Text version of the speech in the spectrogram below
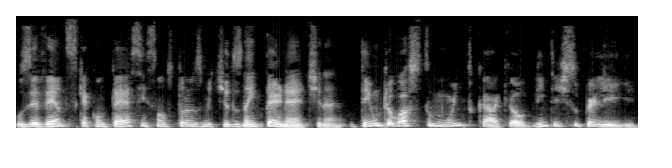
os eventos que acontecem, são transmitidos na internet, né? Tem um que eu gosto muito, cara, que é o Vintage Super League.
